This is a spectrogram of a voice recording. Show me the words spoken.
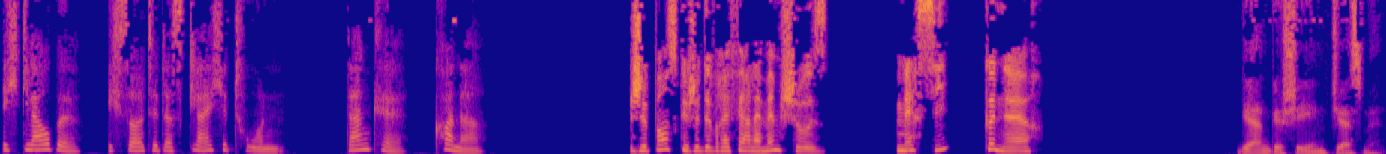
Ich glaube, ich sollte das gleiche tun. Danke, Connor. Je pense que je devrais faire la même chose. Merci, Connor. Gern geschehen, Jasmine.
